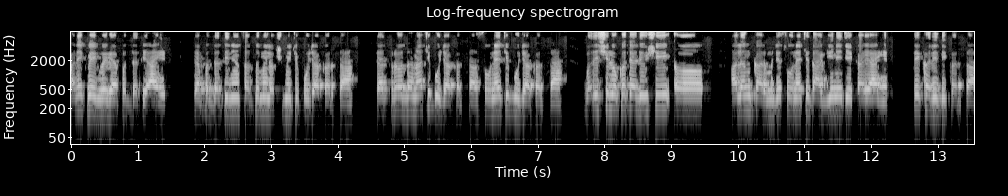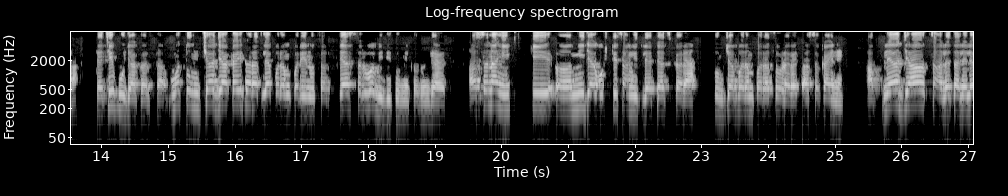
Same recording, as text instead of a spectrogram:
अनेक वेगवेगळ्या पद्धती आहेत. त्या पद्धतीनुसार तुम्ही लक्ष्मीची पूजा करता त्यात धनाची पूजा करता सोन्याची पूजा करता. बरीचशी लोक त्या दिवशी अलंकार म्हणजे सोन्याचे दागिने जे काही आहेत ते खरेदी करता त्याची पूजा करता. मग तुमच्या ज्या काही घरातल्या परंपरेनुसार त्या सर्व विधी तुम्ही करून घ्याव्यात. असं नाही की मी ज्या गोष्टी सांगितल्या त्याच करा. तुमच्या परंपरा सोडाव्यात. असं काही नाही. आपल्या ज्या चालत आलेल्या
